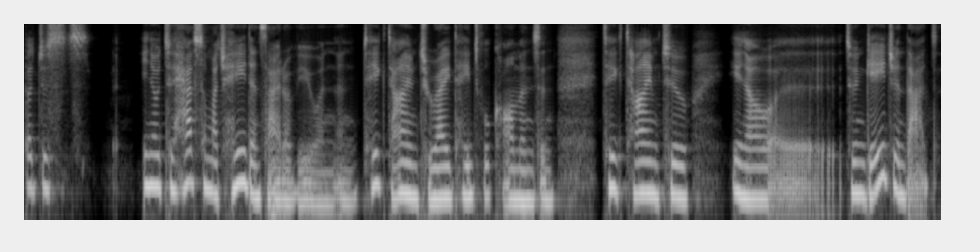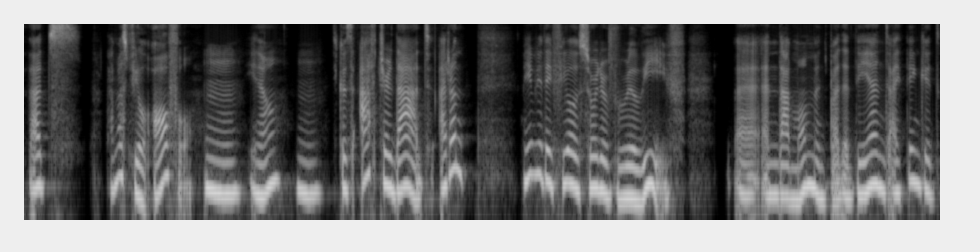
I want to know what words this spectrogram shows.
But just, you know, to have so much hate inside of you and, and take time to write hateful comments and take time to, you know, uh, to engage in that, that's, that must feel awful, you know? Because after that, I don't, maybe they feel a sort of relief uh, in that moment, but at the end, I think it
